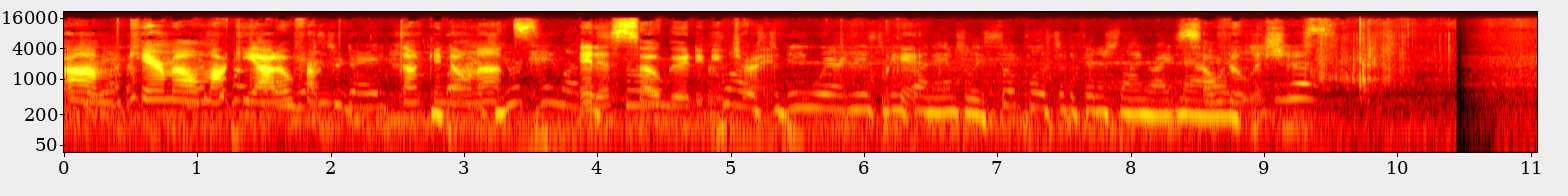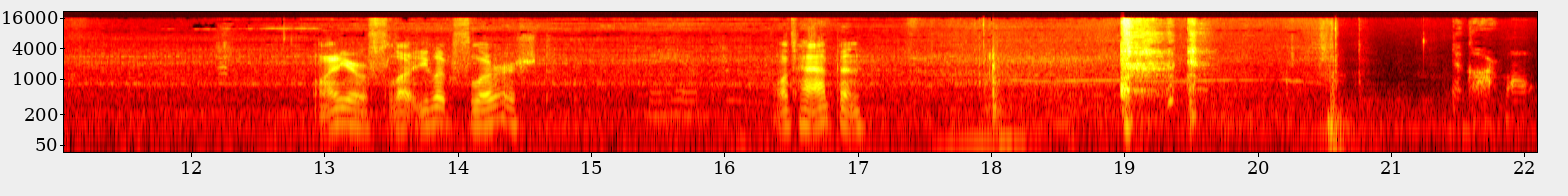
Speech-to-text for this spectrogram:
um, caramel macchiato from Dunkin' Donuts, it is so good. You need to try it. being where it needs to be Look at it. financially, so close to the finish line right now. So delicious. Why you're flour- You look flourished. What's happened? The caramel.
